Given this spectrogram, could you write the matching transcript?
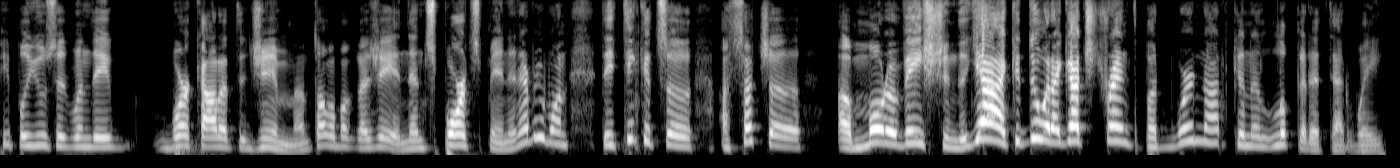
people use it when they work out at the gym. I'm talking about Gage and then sportsmen and everyone. They think it's a, a such a, a motivation that yeah, I could do it. I got strength. But we're not gonna look at it that way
